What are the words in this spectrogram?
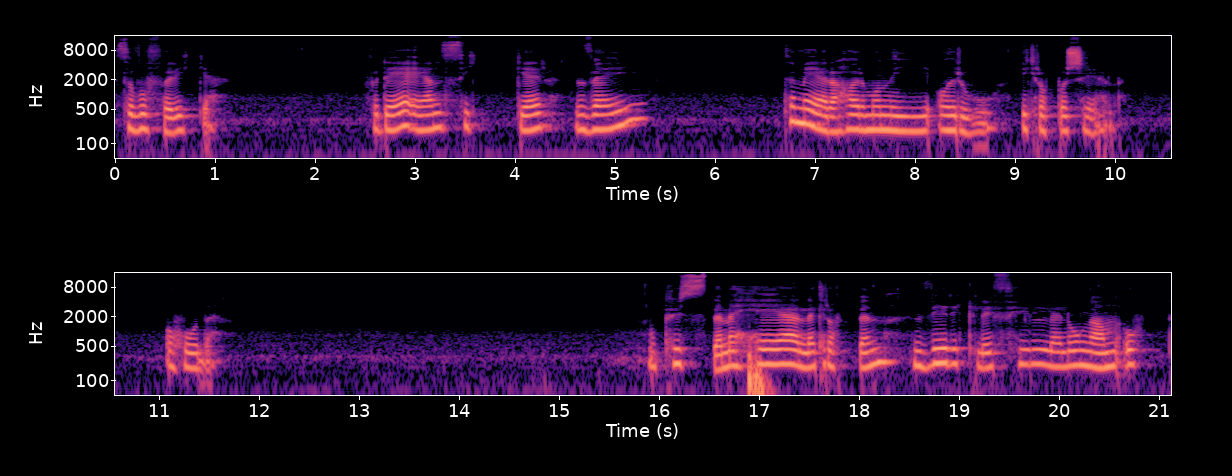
Så hvorfor ikke? For det er en sikker vei til mer harmoni og ro i kropp og sjel. og hodet. Og puste med hele kroppen. Virkelig fylle lungene opp.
